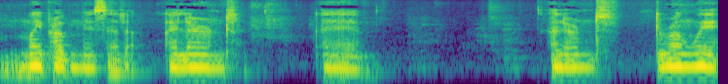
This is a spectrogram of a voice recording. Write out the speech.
My problem is that I learned uh, I learned the wrong way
